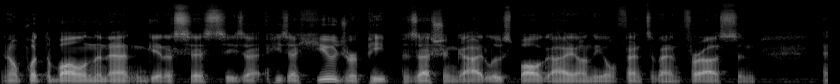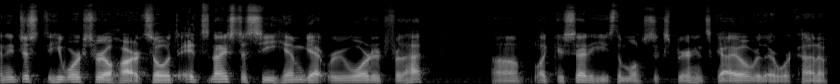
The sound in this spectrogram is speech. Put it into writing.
you know put the ball in the net and get assists. He's a he's a huge repeat possession guy, loose ball guy on the offensive end for us, and and he just he works real hard. So it's it's nice to see him get rewarded for that. Uh, like you said, he's the most experienced guy over there. We're kind of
